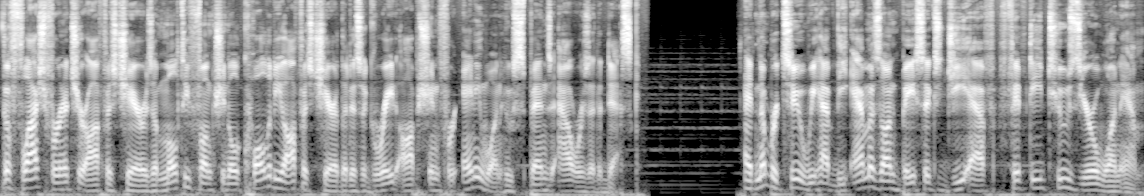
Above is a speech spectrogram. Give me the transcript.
The Flash Furniture office chair is a multifunctional, quality office chair that is a great option for anyone who spends hours at a desk. At number 2, we have the Amazon Basics GF 5201M.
